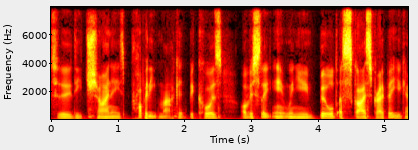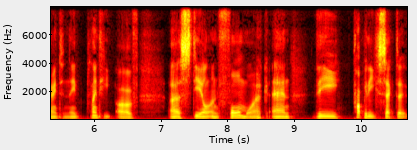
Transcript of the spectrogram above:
to the Chinese property market because obviously, you know, when you build a skyscraper, you're going to need plenty of uh, steel and formwork, and the property sector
